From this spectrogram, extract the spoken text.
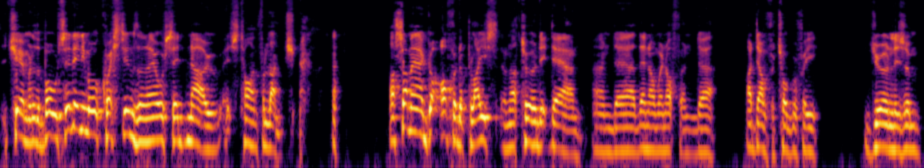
the chairman of the board said, any more questions? And they all said, no, it's time for lunch. I somehow got offered a place and I turned it down. And uh, then I went off and uh, I'd done photography, journalism,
